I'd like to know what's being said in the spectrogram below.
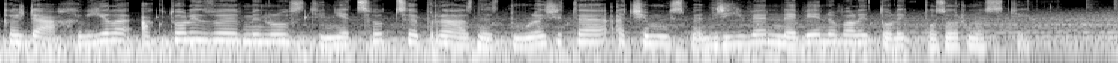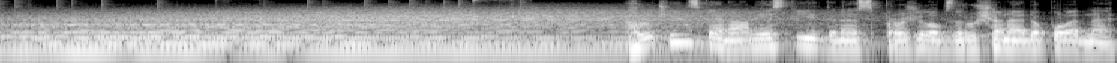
každá chvíle aktualizuje v minulosti něco, co je pro nás dnes důležité a čemu jsme dříve nevěnovali tolik pozornosti. Hlučínské náměstí dnes prožilo vzrušené dopoledne.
